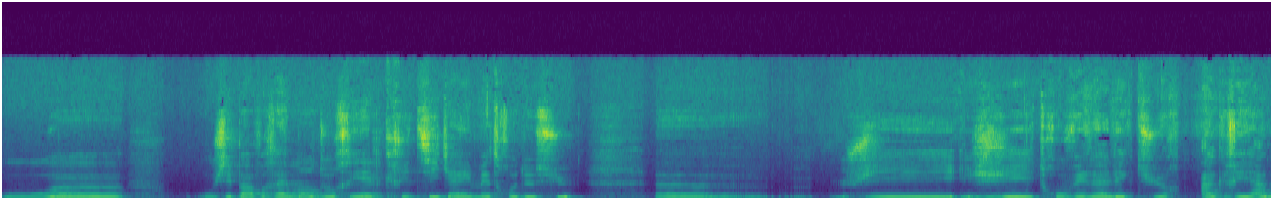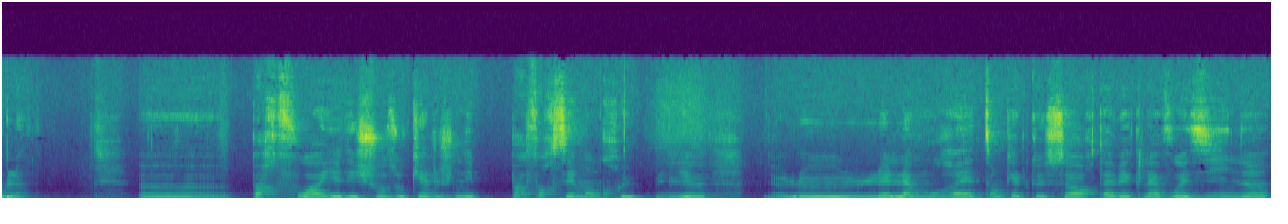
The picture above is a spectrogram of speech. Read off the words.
ou, euh, ou j'ai pas vraiment de réelle critique à émettre dessus. Euh, j'ai trouvé la lecture agréable. Euh, parfois, il y a des choses auxquelles je n'ai pas forcément cru. L'amourette, en quelque sorte, avec la voisine,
